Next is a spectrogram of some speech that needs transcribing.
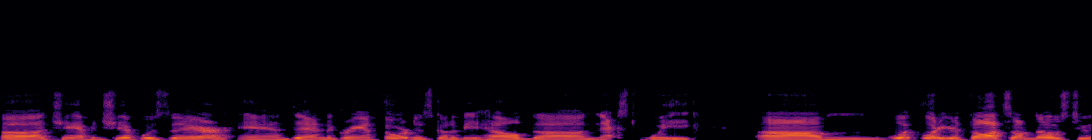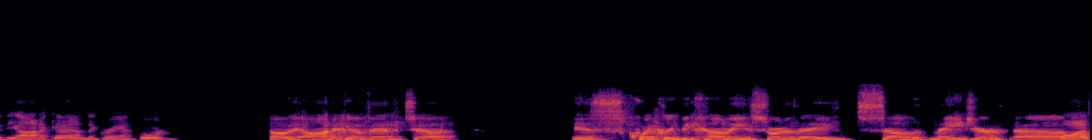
uh, championship was there, and then the Grant Thornton is going to be held uh, next week. Um, what what are your thoughts on those two, the Annika and the Grant Thornton? Oh, the Annika event is quickly becoming sort of a sub major, um,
